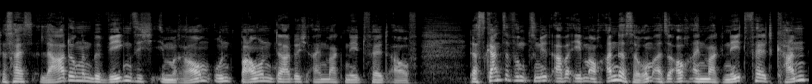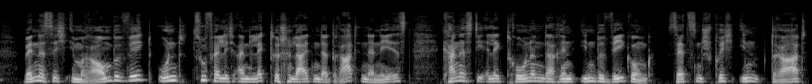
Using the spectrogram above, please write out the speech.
Das heißt, Ladungen bewegen sich im Raum und bauen dadurch ein Magnetfeld auf. Das Ganze funktioniert aber eben auch andersherum. Also auch ein Magnetfeld kann, wenn es sich im Raum bewegt und zufällig ein elektrisch leitender Draht in der Nähe ist, kann es die Elektronen darin in Bewegung setzen, sprich im Draht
